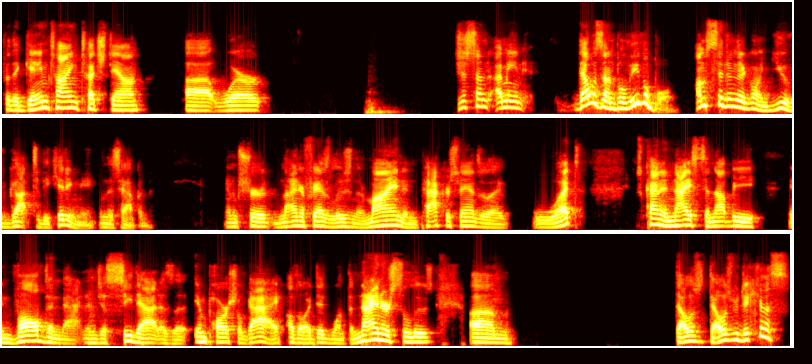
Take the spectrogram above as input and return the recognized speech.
for the game tying touchdown uh, where just, I mean, that was unbelievable. I'm sitting there going, you've got to be kidding me when this happened. And I'm sure Niner fans are losing their mind and Packers fans are like, what? It's kind of nice to not be involved in that and just see that as an impartial guy. Although I did want the Niners to lose. Um, that was that was ridiculous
